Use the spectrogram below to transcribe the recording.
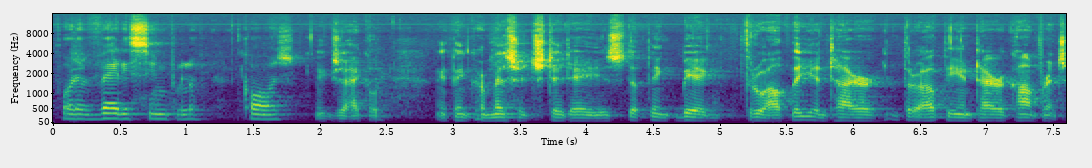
for a very simple cause. Exactly. I think our message today is to think big throughout the entire throughout the entire conference.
